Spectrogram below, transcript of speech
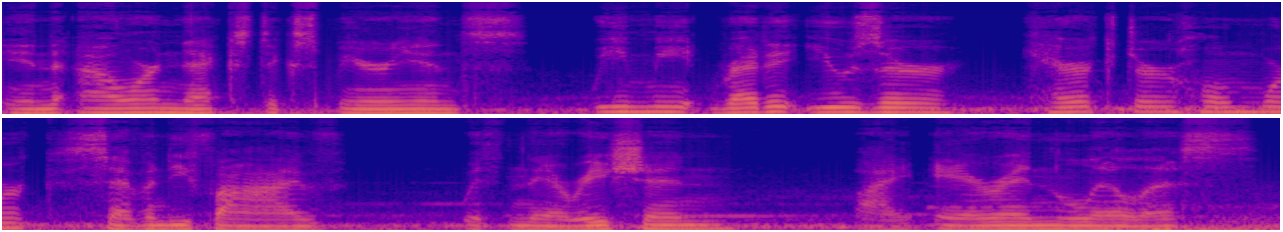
In our next experience, we meet Reddit user Character Homework 75 with narration by Aaron Lillis.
